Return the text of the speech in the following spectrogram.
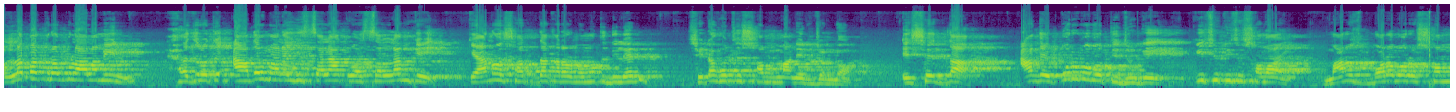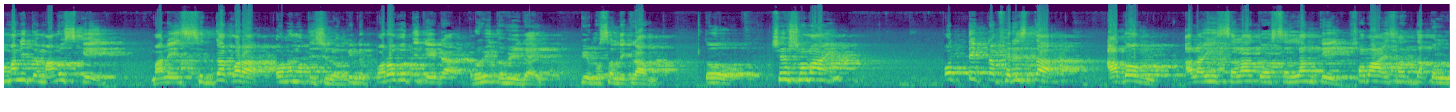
আল্লাহ পাক আলমিন হজরতে আদম আলহি সালাতামকে কেন শ্রদ্ধা করার অনুমতি দিলেন? সেটা হচ্ছে সম্মানের জন্য। এই সেদ্দা আগে পূর্ববর্তী যুগে কিছু কিছু সময় মানুষ বড় বড় সম্মানিত মানুষকে মানে শ্রদ্ধা করা অনুমতি ছিল, কিন্তু পরবর্তীতে এটা রহিত হয়ে যায়, প্রিয় মুসল্লিকরাম। তো সে সময় প্রত্যেকটা ফেরিস্তা আদম আলাহি সাল্লাতামকে সবাই শ্রদ্ধা করল,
